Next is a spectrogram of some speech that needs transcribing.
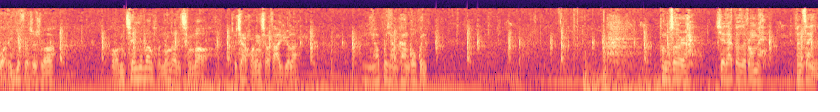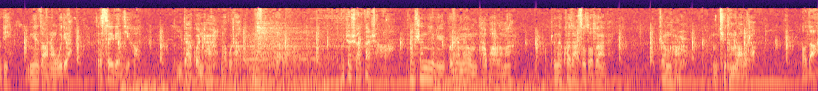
我的意思是说，我们千辛万苦弄到的情报就这样还给小杂鱼了？你要不想干，给我滚！通知所有人携带各自装备，分散隐蔽。明天早上五点在 C 点集合，一带观察老虎巢。我们这是要干啥？他们山地旅不认为我们逃跑了吗？正在扩大搜索范围，正好我们去他们老虎巢。老大，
